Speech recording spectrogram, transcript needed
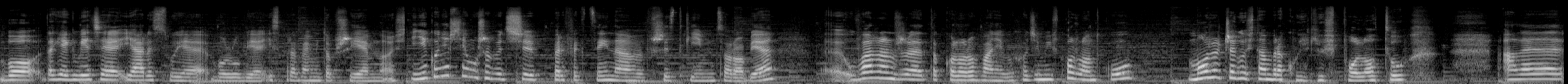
bo tak jak wiecie, ja rysuję, bo lubię i sprawia mi to przyjemność. I niekoniecznie muszę być perfekcyjna we wszystkim, co robię. E, uważam, że to kolorowanie wychodzi mi w porządku. Może czegoś tam brakuje, jakiegoś polotu, ale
